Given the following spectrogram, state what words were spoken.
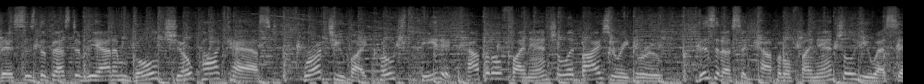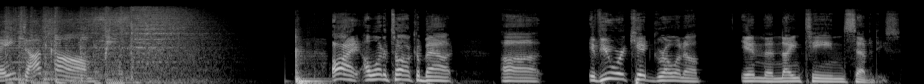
This is the Best of the Adam Gold Show podcast, brought to you by Coach Pete at Capital Financial Advisory Group. Visit us at capitalfinancialusa.com. All right, I want to talk about uh, if you were a kid growing up in the 1970s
